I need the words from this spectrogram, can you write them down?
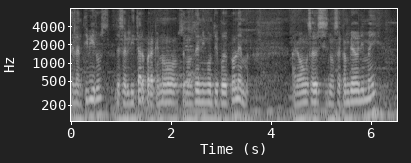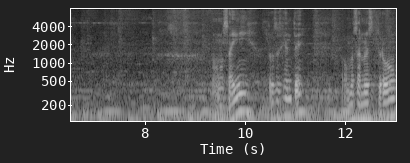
el antivirus deshabilitar para que no se nos dé ningún tipo de problema. Ahora vamos a ver si nos ha cambiado el email vamos ahí. Entonces gente vamos a nuestro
